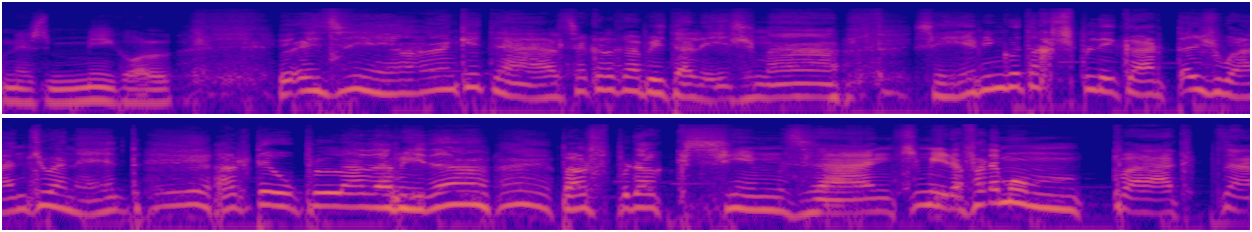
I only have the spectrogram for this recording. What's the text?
un smigol. Eh, Sí, hola, què tal? Soc el capitalisme. Sí, he vingut a explicar-te, Joan, Joanet, el teu pla de vida pels pròxims anys. Mira, farem un pacte.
